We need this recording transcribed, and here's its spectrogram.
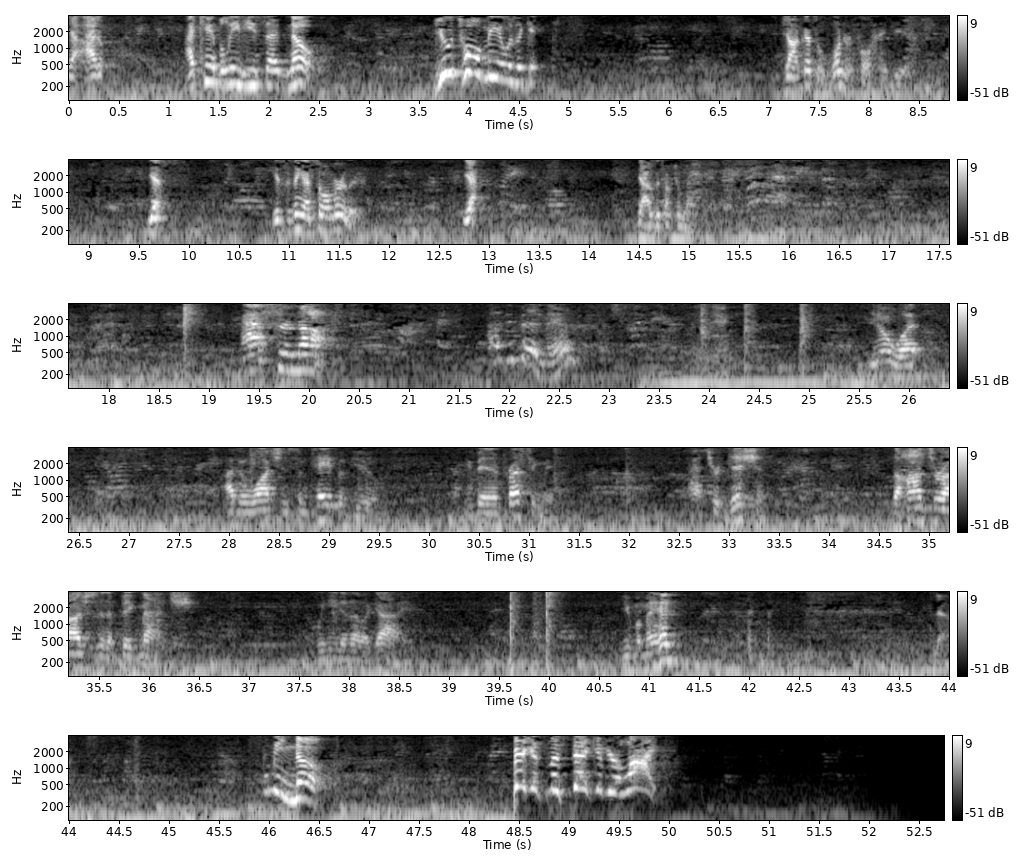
Yeah, I don't. I can't believe he said no. You told me it was a game. Jock, that's a wonderful idea. Yes. It's the thing I saw him earlier. Yeah. Yeah, I'll go talk to him now. Asher Knox. How have you been, man? You know what? I've been watching some tape of you. You've been impressing me. At tradition, the Hahntourage is in a big match. We need another guy. You my man? no. I mean, no. Biggest mistake of your life!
